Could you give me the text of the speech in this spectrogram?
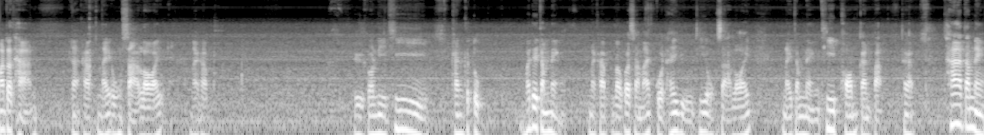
มาตรฐานนะครับในองศาร้อยนะครับ คือกรณีที่คันกระตุกไม่ได้ตำแหน่งนะครับ เราก็สามารถกดให้อยู่ที่องศาร้อยในตำแหน่งที่พร้อมการปักนะครับถ้าตำแหน่ง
